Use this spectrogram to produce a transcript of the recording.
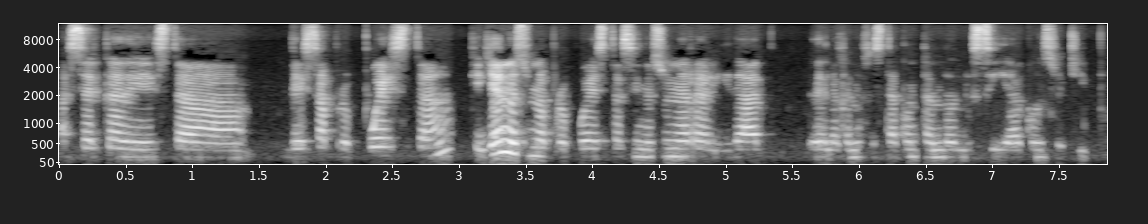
acerca de esta de esa propuesta, que ya no es una propuesta, sino es una realidad de la que nos está contando Lucía con su equipo.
